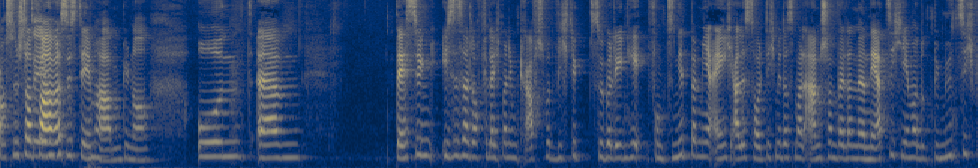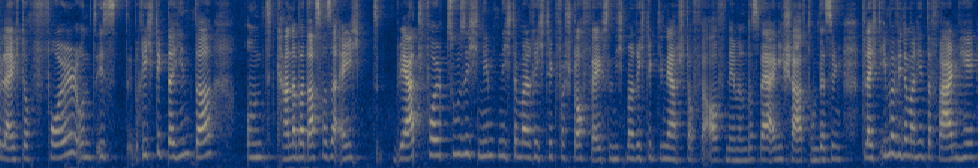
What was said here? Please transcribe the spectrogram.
Boxenstoppfahrersystem haben, genau. Und ähm, deswegen ist es halt auch vielleicht mal im Kraftsport wichtig zu überlegen, hey, funktioniert bei mir eigentlich alles, sollte ich mir das mal anschauen, weil dann ernährt sich jemand und bemüht sich vielleicht auch voll und ist richtig dahinter und kann aber das, was er eigentlich wertvoll zu sich nimmt, nicht einmal richtig verstoffwechseln, nicht mal richtig die Nährstoffe aufnehmen. Und das wäre eigentlich schade drum. Deswegen vielleicht immer wieder mal hinterfragen, hey,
